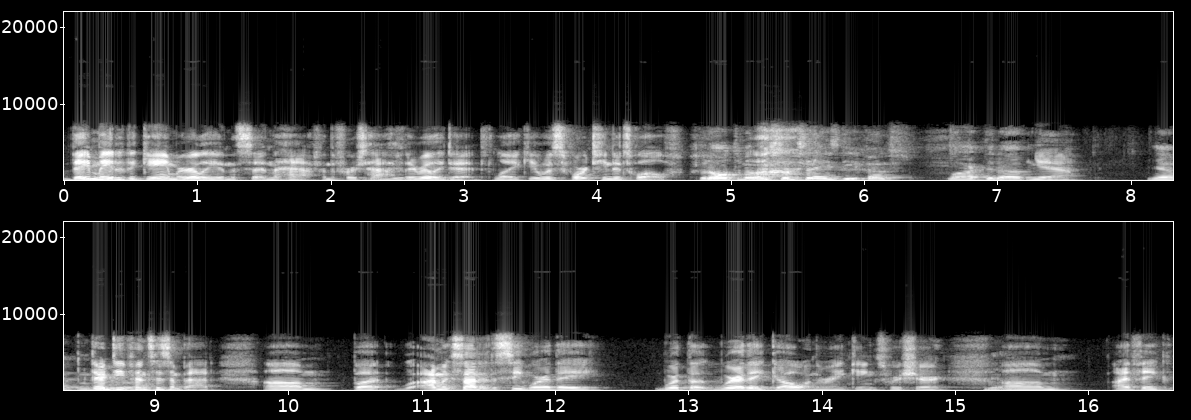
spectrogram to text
they made it a game early in the set in the half, in the first half. They. They really did. Like it was 14 to 12. But ultimately, Cincinnati's defense locked it up. Yeah, Yep. their defense isn't bad. Um, but I'm excited to see where they where the where they go on the rankings for sure. Yeah. Um, I think.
